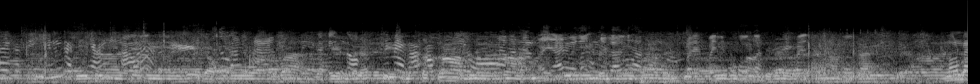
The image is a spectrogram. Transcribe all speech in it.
ให้กระสีหินกระบูสียังชาเขาจะดีด้วยดอกบัวว่าเทียนรัตติสักรอบหนึงก็ไปย้ายไปนี่ไปย้ายวันไปไปนิ้วโป้งกันได้ไปนิ้วโป้งทำกันมองไหน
